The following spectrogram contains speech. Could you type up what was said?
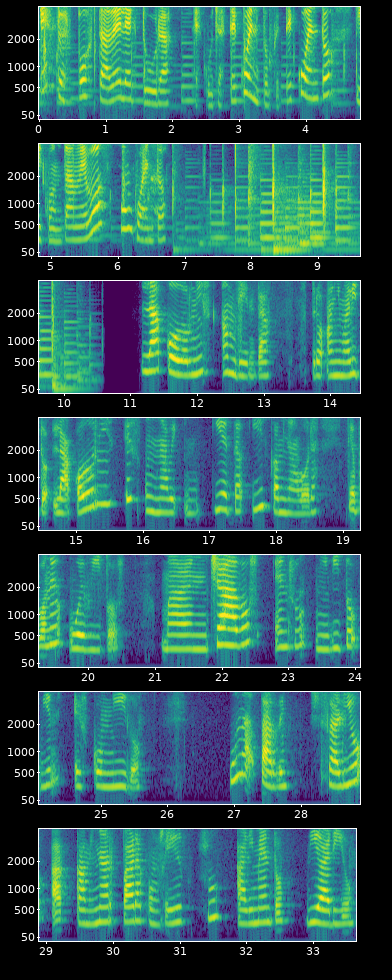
Esto es posta de lectura. Escucha este cuento que te cuento y contame vos un cuento. La codorniz hambrienta. Nuestro animalito, la codorniz, es un ave inquieta y caminadora que pone huevitos manchados en su nidito bien escondido. Una tarde salió a caminar para conseguir su alimento diario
